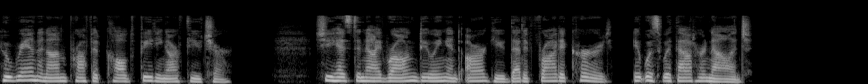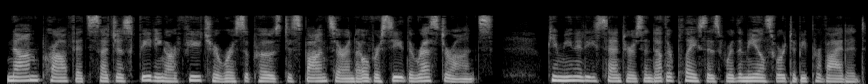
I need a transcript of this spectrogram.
who ran a nonprofit called Feeding Our Future. She has denied wrongdoing and argued that if fraud occurred, it was without her knowledge. Non-profits such as Feeding Our Future were supposed to sponsor and oversee the restaurants, community centers and other places where the meals were to be provided.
